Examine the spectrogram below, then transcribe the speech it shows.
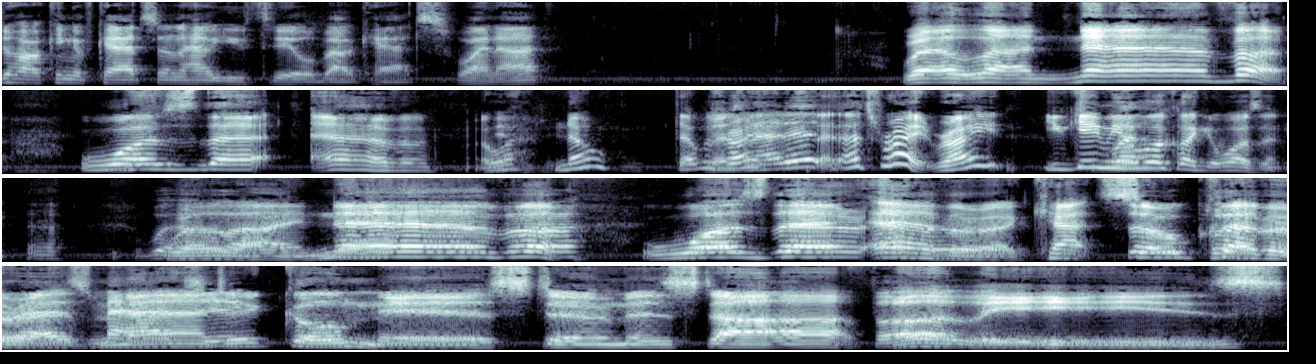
talking of cats and how you feel about cats. Why not? Well, I never was there ever. Oh, what? No, that was, Was right. that it? That's right, right? You gave me Well- a look like it wasn't. Uh, well, I never was there ever a cat so clever as magical Mr. Mistoffelees.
